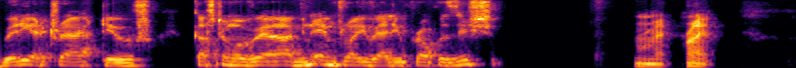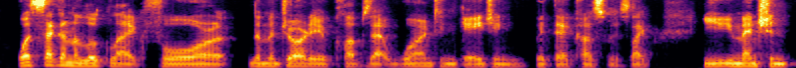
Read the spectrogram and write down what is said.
very attractive customer, I mean, employee value proposition Right. Right. What's that going to look like for the majority of clubs that weren't engaging with their customers? Like you mentioned,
